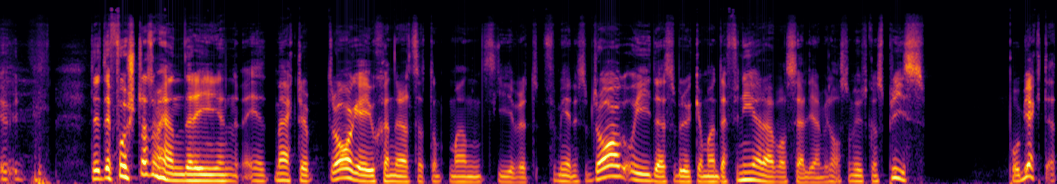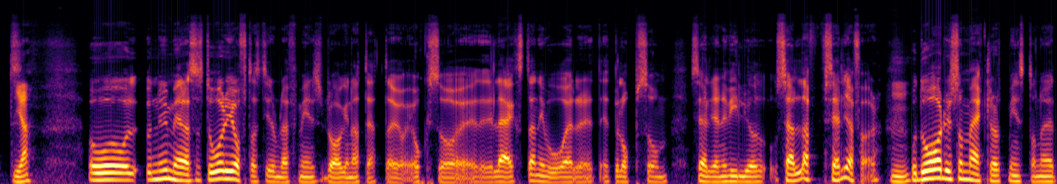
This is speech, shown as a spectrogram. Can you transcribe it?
eh, det, det första som händer i, en, i ett mäklaruppdrag är ju generellt sett att man skriver ett förmedlingsuppdrag och i det så brukar man definiera vad säljaren vill ha som utgångspris på objektet. Ja. Och, och numera så står det ju oftast i de där förmedlingsuppdragen att detta är också är lägsta nivå eller ett, ett belopp som säljaren är villig att sälja, sälja för. Mm. Och då har du som mäklare åtminstone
